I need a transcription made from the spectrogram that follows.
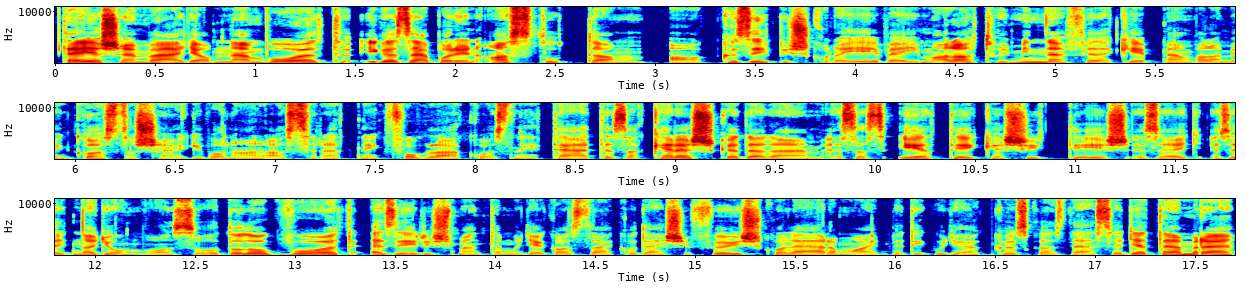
Teljesen vágyam nem volt. Igazából én azt tudtam a középiskolai éveim alatt, hogy mindenféleképpen valami gazdasági vonallal szeretnék foglalkozni. Tehát ez a kereskedelem, ez az értékesítés, ez egy, ez egy nagyon vonzó dolog volt, ezért is mentem ugye gazdálkodási főiskolára, majd pedig ugye a közgazdász egyetemre,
